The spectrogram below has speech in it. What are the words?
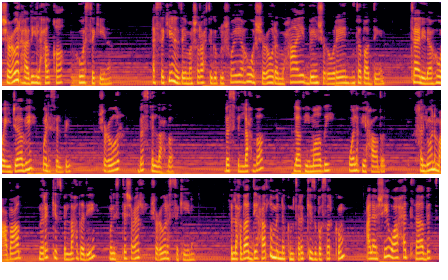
شعور هذه الحلقة هو السكينة. السكينة زي ما شرحت قبل شوية هو الشعور المحايد بين شعورين متضادين. بالتالي لا هو إيجابي ولا سلبي. شعور بس في اللحظة. بس في اللحظة لا في ماضي ولا في حاضر. خلونا مع بعض نركز في اللحظة دي ونستشعر شعور السكينة. في اللحظات دي حطلب منكم تركزوا بصركم على شيء واحد ثابت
